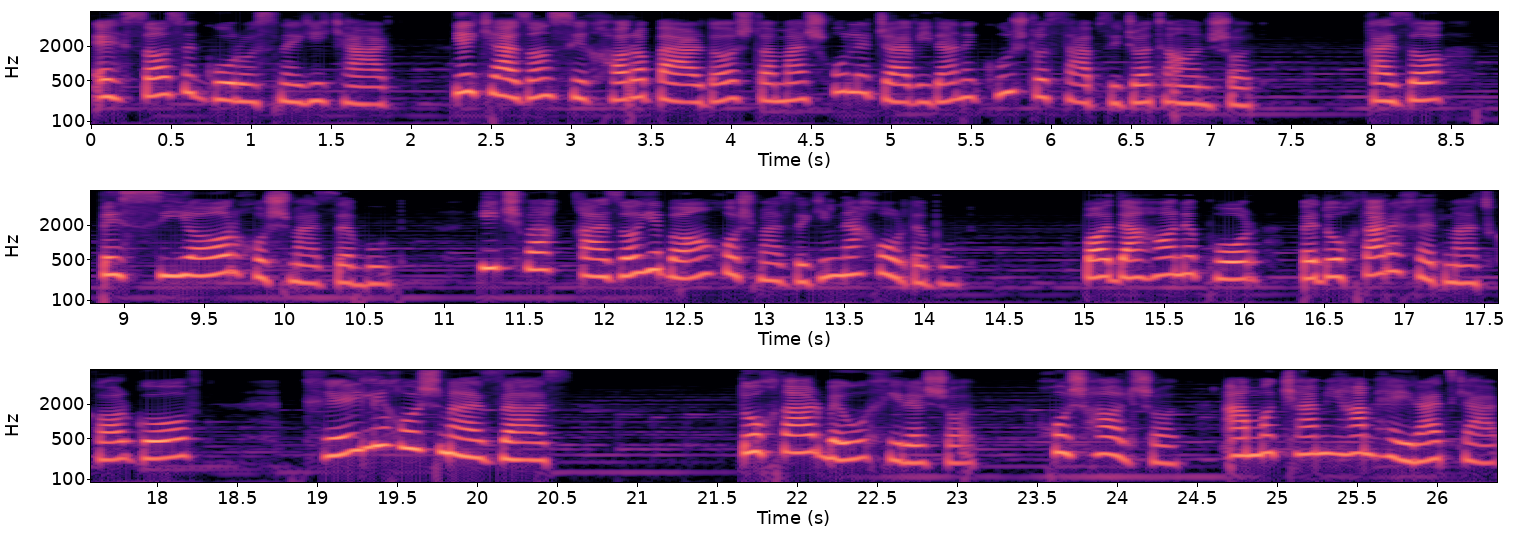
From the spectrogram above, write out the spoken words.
احساس گرسنگی کرد. یکی از آن ها را برداشت و مشغول جویدن گوشت و سبزیجات آن شد. غذا بسیار خوشمزه بود. هیچ وقت غذای با آن خوشمزدگی نخورده بود. با دهان پر به دختر خدمتکار گفت خیلی خوشمزه است. دختر به او خیره شد. خوشحال شد اما کمی هم حیرت کرد.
